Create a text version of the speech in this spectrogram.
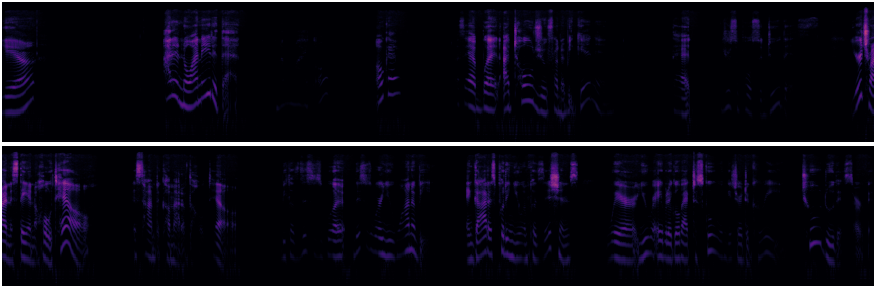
Yeah. I didn't know I needed that. And I'm like, Oh, okay. I said, But I told you from the beginning that you're supposed to do this. You're trying to stay in the hotel. It's time to come out of the hotel because this is what this is where you want to be. And god is putting you in positions where you were able to go back to school and get your degree to do this service.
